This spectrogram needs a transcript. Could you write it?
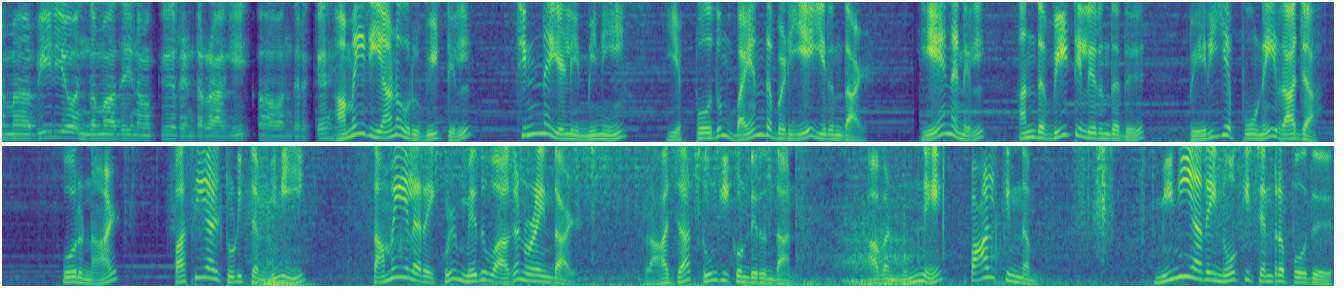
நம்ம வீடியோ இந்த மாதிரி நமக்கு ரெண்டர் ஆகி வந்திருக்கு. அமைதியான ஒரு வீட்டில் சின்ன எலி மினி எப்போதும் பயந்தபடியே இருந்தாள். ஏனெனில் அந்த வீட்டில் இருந்தது பெரிய பூனை ராஜா. ஒரு நாள் பசியால் துடித்த மினி சமையலறைக்குள் மெதுவாக நுழைந்தாள். ராஜா தூங்கிக் கொண்டிருந்தான். அவன் முன்னே பால் கிண்ணம். மினி அதை நோக்கிச் சென்றபோது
